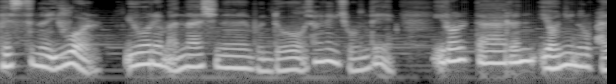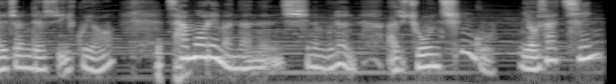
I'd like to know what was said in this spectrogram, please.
베스트는 6월. 6월에 만나시는 분도 상당히 좋은데 1월 달은 연인으로 발전될 수 있고요. 3월에 만나시는 분은 아주 좋은 친구, 여사친,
